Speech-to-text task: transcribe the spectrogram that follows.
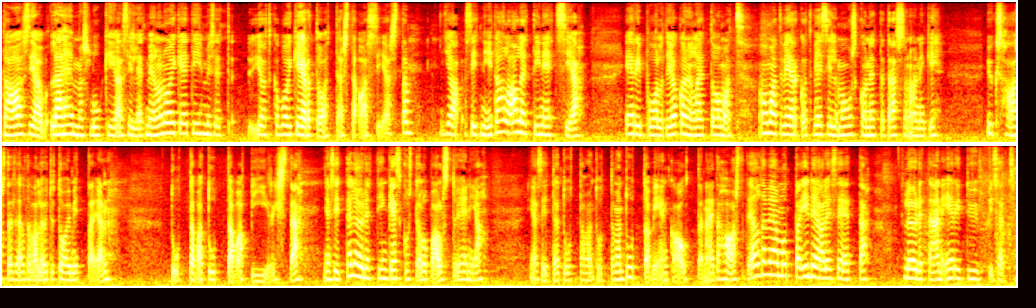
tämä asia lähemmäs lukijaa sille, että meillä on oikeat ihmiset, jotka voi kertoa tästä asiasta. Ja sitten niitä alettiin etsiä eri puolilta. Jokainen laittoi omat, omat verkot vesille. Mä uskon, että tässä on ainakin yksi haastateltava löytyi toimittajan tuttava tuttava piiristä. Ja sitten löydettiin keskustelupalstojen ja, ja sitten tuttavan tuttavan tuttavien kautta näitä haastateltavia, mutta idea oli se, että löydetään erityyppiset,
